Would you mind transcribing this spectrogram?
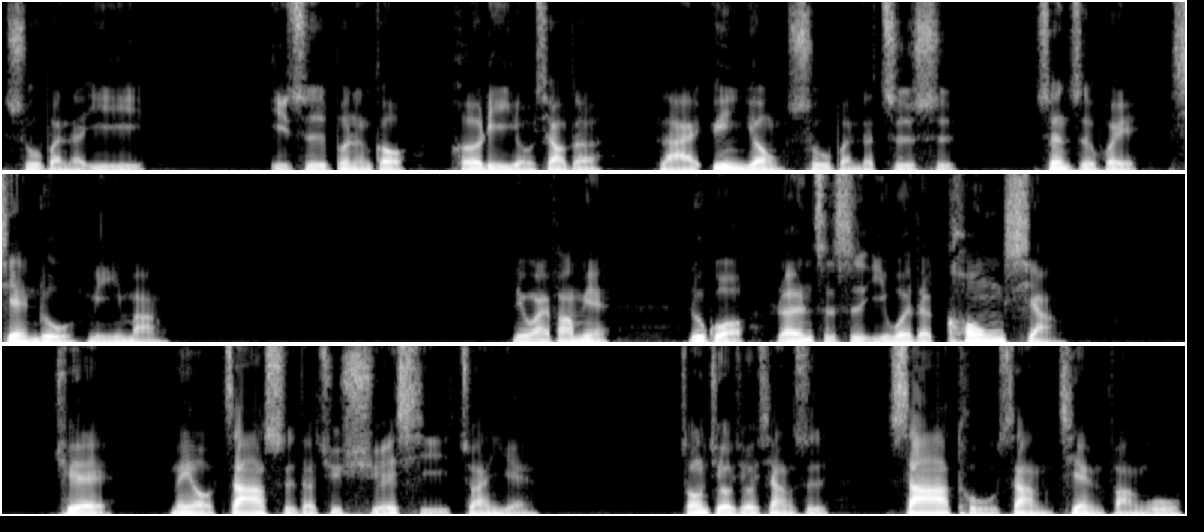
书本的意义。以致不能够合理有效的来运用书本的知识，甚至会陷入迷茫。另外一方面，如果人只是一味的空想，却没有扎实的去学习钻研，终究就像是沙土上建房屋，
